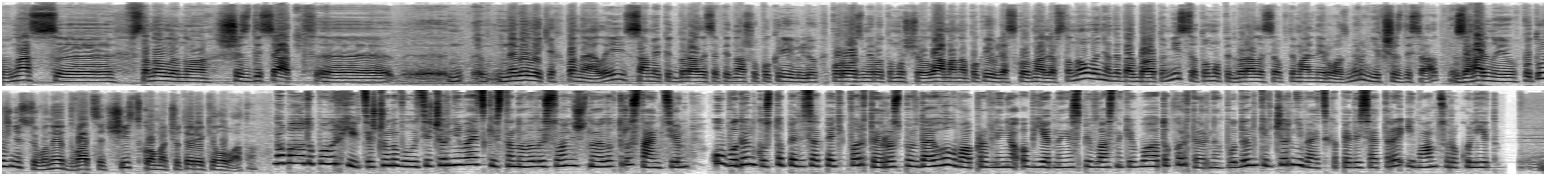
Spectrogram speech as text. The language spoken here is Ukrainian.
В нас е, встановлено 60 е, е, невеликих панелей. Саме підбиралися під нашу покрівлю по розміру, тому що ламана покрівля складна для встановлення, не так багато місця, тому підбиралися оптимальний розмір, їх 60. Загальною потужністю вони 26,4 кВт. Багатоповерхівці, що на вулиці Чернівецькій, встановили сонячну електростанцію. У будинку 155 квартир, розповідає голова правління об'єднання співвласників багатоквартирних будинків Чернівецька 53 Іван Сорокуліт.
